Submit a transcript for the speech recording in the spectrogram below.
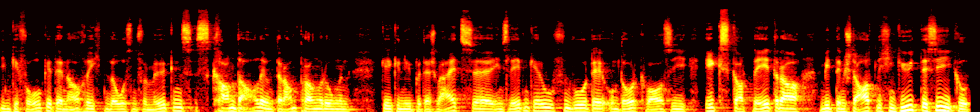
im Gefolge der nachrichtenlosen Vermögensskandale und der Anprangerungen gegenüber der Schweiz äh, ins Leben gerufen wurde, um dort quasi ex cathedra mit dem staatlichen Gütesiegel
